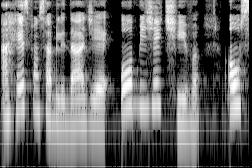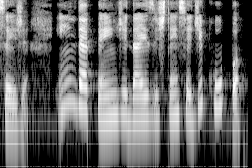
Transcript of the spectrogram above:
a responsabilidade é objetiva, ou seja, independe da existência de culpa.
